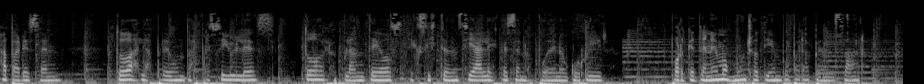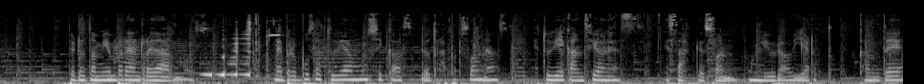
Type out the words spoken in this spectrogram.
Aparecen todas las preguntas posibles, todos los planteos existenciales que se nos pueden ocurrir, porque tenemos mucho tiempo para pensar, pero también para enredarnos. Me propuse estudiar músicas de otras personas, estudié canciones, esas que son un libro abierto, canté,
